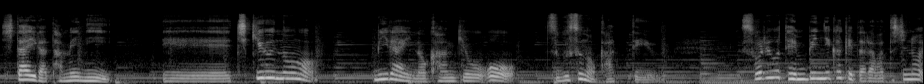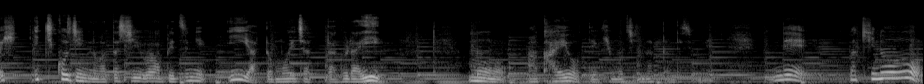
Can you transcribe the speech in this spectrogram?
したいがために、えー、地球の未来の環境を潰すのかっていうそれを天秤にかけたら私の一個人の私は別にいいやって思えちゃったぐらいもうあ変えようっていう気持ちになったんですよね。で、まあ、昨日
